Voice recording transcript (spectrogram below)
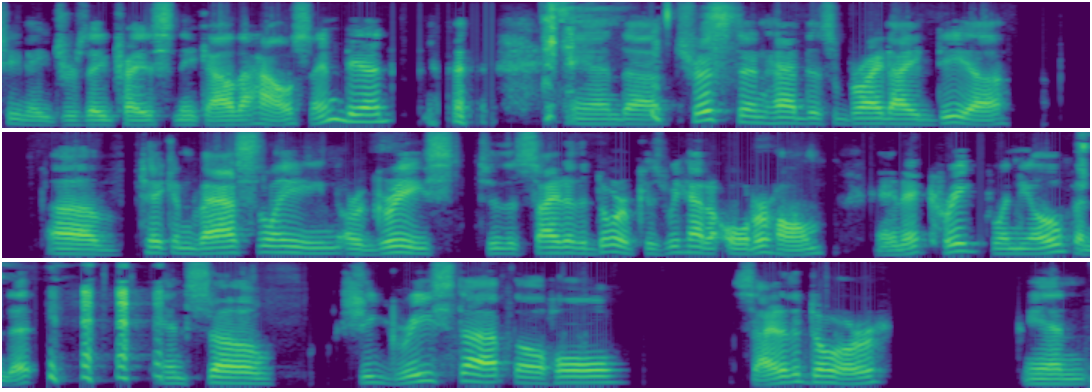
teenagers. They try to sneak out of the house and did. and uh, Tristin had this bright idea of taking Vaseline or grease to the side of the door because we had an older home and it creaked when you opened it. And so she greased up the whole side of the door and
